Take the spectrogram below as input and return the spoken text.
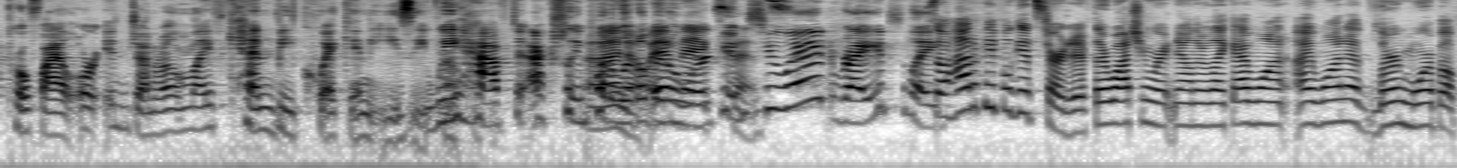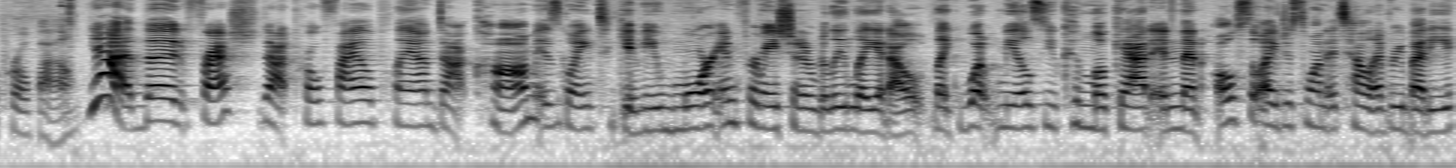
profile or in general in life can be quick and easy. We have to actually put I a little know, bit of work sense. into it, right? Like So how do people get started? If they're watching right now they're like I want I want to learn more about profile. Yeah, the fresh.profileplan.com is going to give you more information and really lay it out like what meals you can look at and then also I just want to tell everybody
